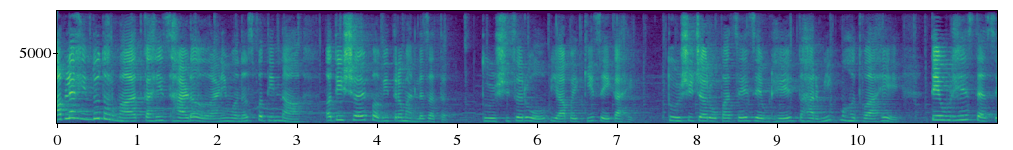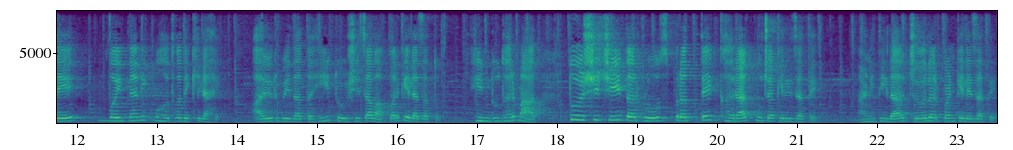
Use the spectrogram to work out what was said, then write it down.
आपल्या हिंदू धर्मात काही झाडं आणि वनस्पतींना अतिशय पवित्र मानलं जातं. तुळशीचं रोप यापैकीच एक आहे. तुळशीच्या रोपाचे जेवढे धार्मिक महत्त्व आहे तेवढेच त्याचे वैज्ञानिक महत्त्व देखील आहे. आयुर्वेदातही तुळशीचा वापर केला जातो. हिंदू धर्मात तुळशीची दररोज प्रत्येक घरात पूजा केली जाते आणि तिला जल अर्पण केले जाते.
